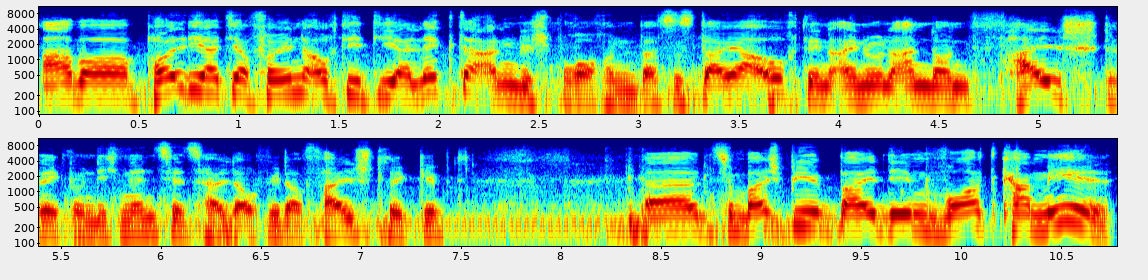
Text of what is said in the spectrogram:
aber Poldi hat ja vorhin auch die Dialekte angesprochen, dass es da ja auch den ein oder anderen Fallstrick, und ich nenne es jetzt halt auch wieder Fallstrick gibt. Äh, zum Beispiel bei dem Wort Kamel,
